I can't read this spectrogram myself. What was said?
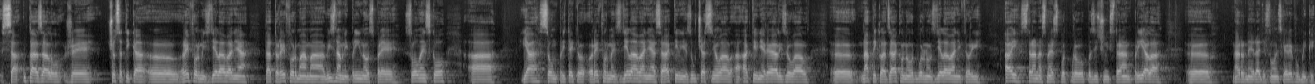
sa ukázalo, že čo sa týka e, reformy vzdelávania, táto reforma má významný prínos pre Slovensko a ja som pri tejto reforme vzdelávania sa aktívne zúčastňoval a aktívne realizoval e, napríklad zákon o odbornom vzdelávaní, ktorý aj strana Smer z opozičných strán prijala Národnej rade Slovenskej republiky.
